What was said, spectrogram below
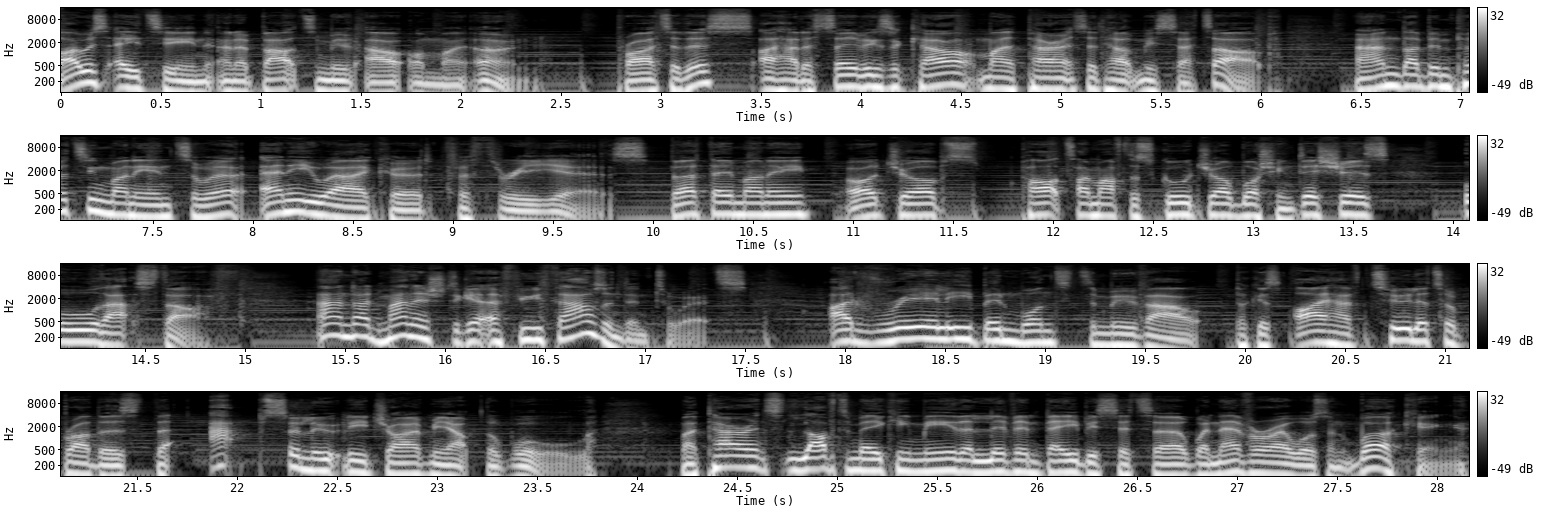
I was 18 and about to move out on my own. Prior to this, I had a savings account my parents had helped me set up, and I've been putting money into it any way I could for three years. Birthday money, odd jobs, part time after school job washing dishes, all that stuff. And I'd managed to get a few thousand into it. I'd really been wanting to move out because I have two little brothers that absolutely drive me up the wall. My parents loved making me the live in babysitter whenever I wasn't working,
